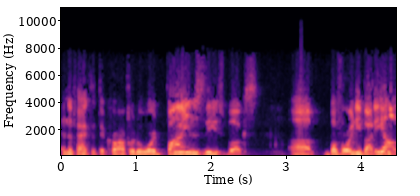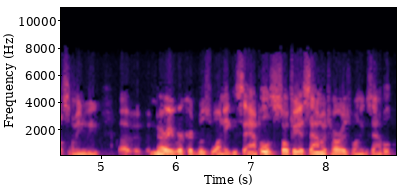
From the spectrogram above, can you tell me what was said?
in the fact that the Crawford Award finds these books uh, before anybody else. I mean, we, uh, Mary Rickert was one example. Sofia Samatar is one example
